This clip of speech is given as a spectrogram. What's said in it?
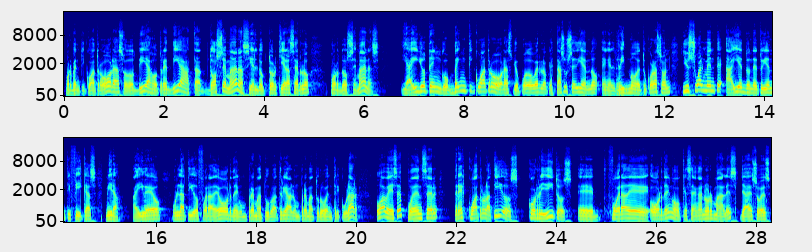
por 24 horas o dos días o tres días, hasta dos semanas, si el doctor quiere hacerlo por dos semanas. Y ahí yo tengo 24 horas, yo puedo ver lo que está sucediendo en el ritmo de tu corazón y usualmente ahí es donde tú identificas, mira, ahí veo un latido fuera de orden, un prematuro atrial, un prematuro ventricular. O a veces pueden ser 3, 4 latidos corriditos eh, fuera de orden o que sean anormales, ya eso es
